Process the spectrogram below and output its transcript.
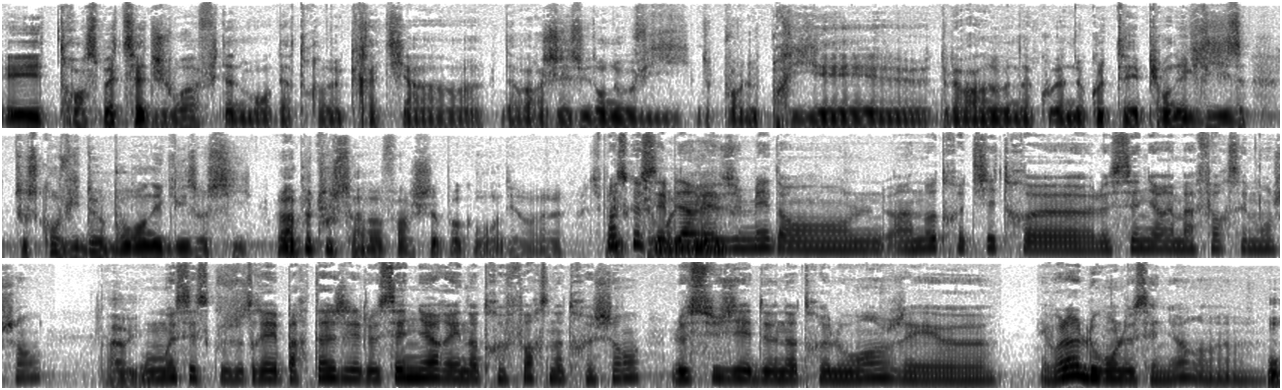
et transmettre cette joie finalement d'être chrétien, euh, d'avoir Jésus dans nos vies, de pouvoir le prier, euh, de l'avoir à nos- côtés, puis en Église, tout ce qu'on vit de beau en Église aussi, un peu tout ça. Enfin, je sais pas comment dire. Je pense que c'est bien résumé dans un autre titre, Le Seigneur est ma force et mon chant. Ah oui. Moi, c'est ce que je voudrais partager. Le Seigneur est notre force, notre chant, le sujet de notre louange. Et, euh, et voilà, louons le Seigneur. euh.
